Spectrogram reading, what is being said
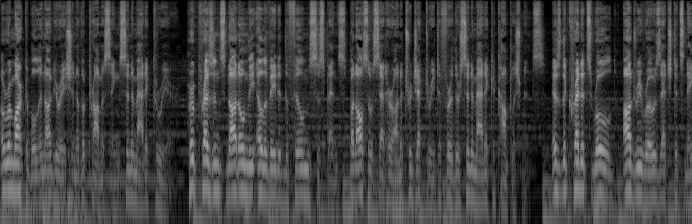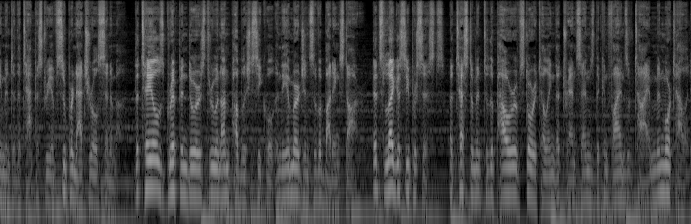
a remarkable inauguration of a promising cinematic career. Her presence not only elevated the film's suspense, but also set her on a trajectory to further cinematic accomplishments. As the credits rolled, Audrey Rose etched its name into the tapestry of supernatural cinema. The tale's grip endures through an unpublished sequel and the emergence of a budding star. Its legacy persists, a testament to the power of storytelling that transcends the confines of time and mortality.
